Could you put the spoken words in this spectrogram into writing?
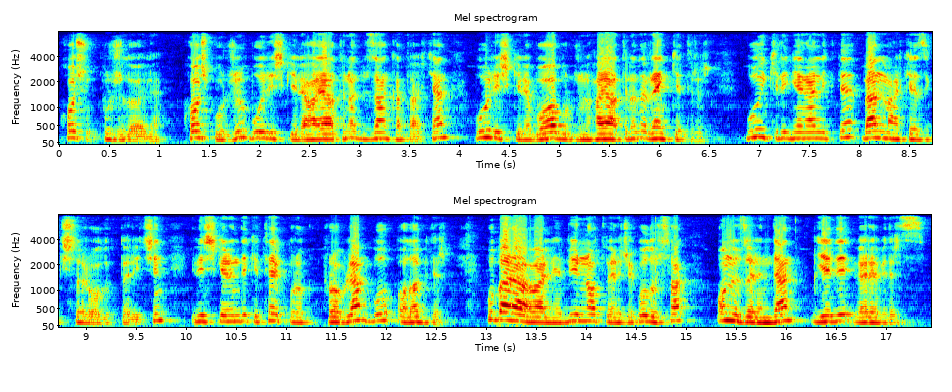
Koç burcu da öyle. Koç burcu bu ilişkiyle hayatına düzen katarken bu ilişkiyle boğa burcunun hayatına da renk getirir. Bu ikili genellikle ben merkezli kişiler oldukları için ilişkilerindeki tek problem bu olabilir. Bu beraberliğe bir not verecek olursak 10 üzerinden 7 verebiliriz.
